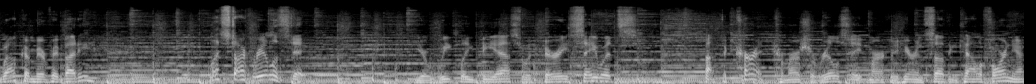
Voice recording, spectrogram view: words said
welcome everybody. Let's talk real estate. Your weekly BS with Barry Saywitz about the current commercial real estate market here in Southern California.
